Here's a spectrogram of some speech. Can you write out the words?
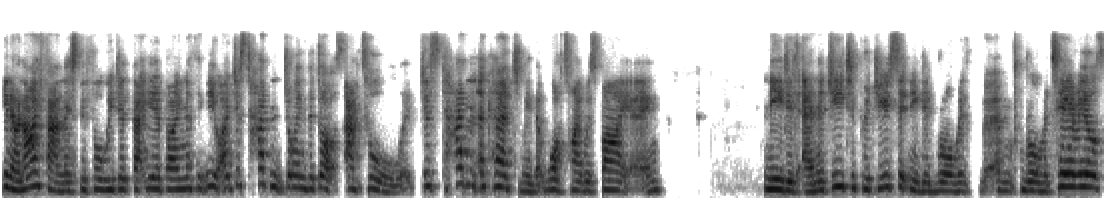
you know, and I found this before we did that year buying nothing new. I just hadn't joined the dots at all. It just hadn't occurred to me that what I was buying needed energy to produce it, needed raw um, raw materials,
